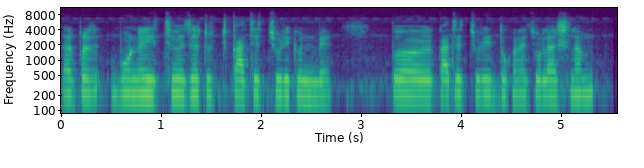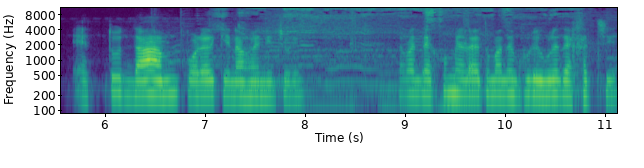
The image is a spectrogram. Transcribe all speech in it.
তারপর বোনের ইচ্ছে হয়েছে একটু কাচের চুড়ি কিনবে। তো কাচের চুড়ির দোকানে চলে আসলাম এত দাম পরে আর কেনা হয়নি চুড়ি। তারপর দেখো মেলায় তোমাদের ঘুরে ঘুরে দেখাচ্ছি।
